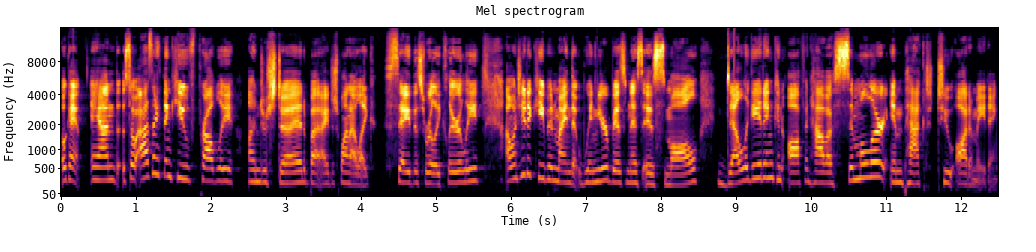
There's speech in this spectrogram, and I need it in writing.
Okay, and so as I think you've probably understood, but I just want to like say this really clearly, I want you to keep in mind that when your business is small, delegating can often have a similar impact to automating.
